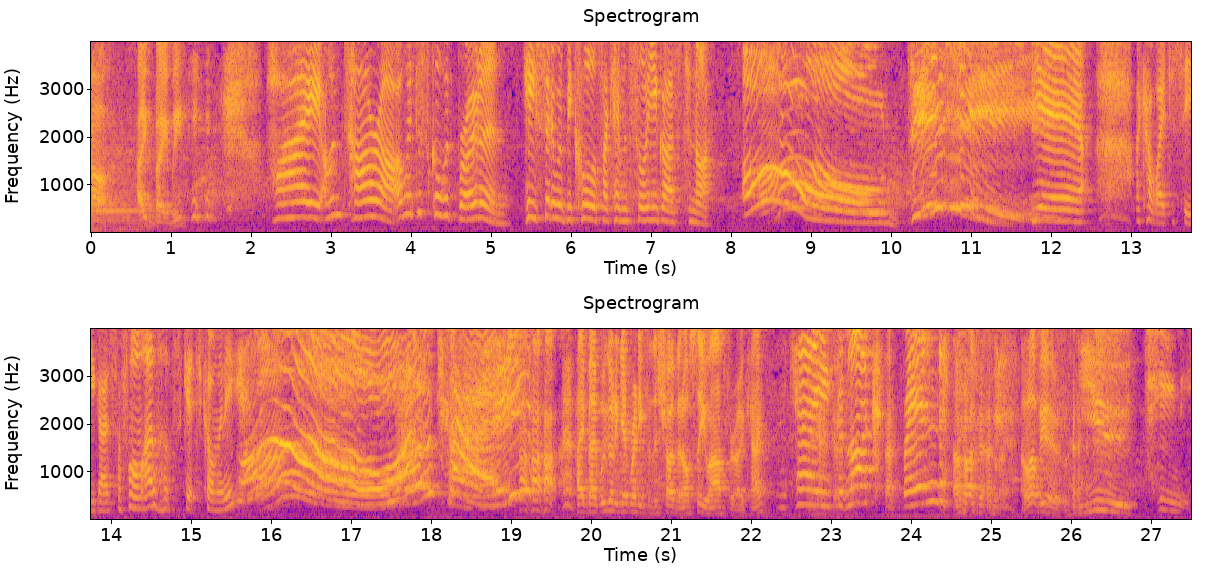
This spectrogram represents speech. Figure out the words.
Oh, hey, baby. Hi, I'm Tara. I went to school with Broden. He said it would be cool if I came and saw you guys tonight. Oh! Did he? Yeah. I can't wait to see you guys perform. I love sketch comedy. Oh, okay. hey, babe, we've got to get ready for the show, but I'll see you after, okay? Okay, good luck, friend. I love you. You teeny,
